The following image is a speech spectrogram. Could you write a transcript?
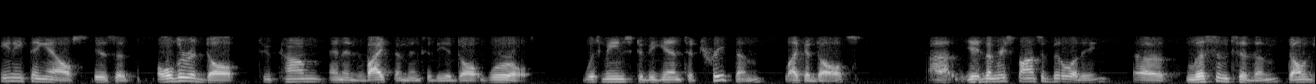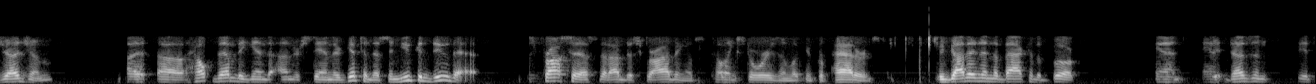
anything else is an older adult to come and invite them into the adult world, which means to begin to treat them like adults, uh, give them responsibility, uh, listen to them, don't judge them, but uh, help them begin to understand their giftedness. And you can do that. This process that I'm describing of telling stories and looking for patterns, we've got it in the back of the book, and, and it doesn't. It's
